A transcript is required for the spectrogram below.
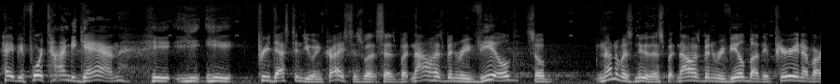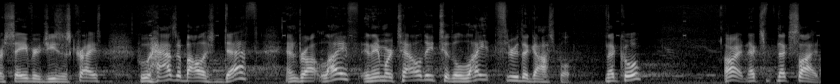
hey, before time began, he, he, he predestined you in Christ, is what it says. But now has been revealed. So none of us knew this, but now has been revealed by the appearing of our Savior Jesus Christ, who has abolished death and brought life and immortality to the light through the gospel. Isn't that cool? All right, next, next slide.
